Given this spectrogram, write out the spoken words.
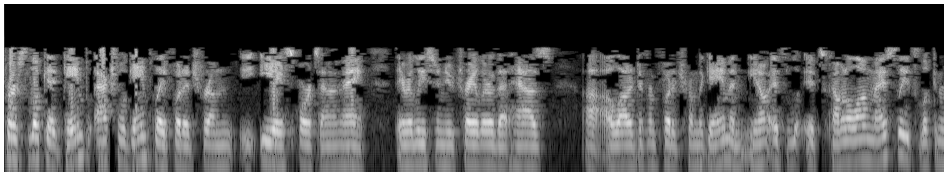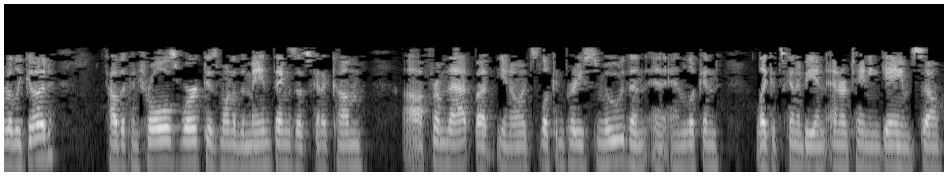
first look at game actual gameplay footage from EA Sports MMA. They released a new trailer that has uh, a lot of different footage from the game, and you know it's it's coming along nicely. It's looking really good. How the controls work is one of the main things that's going to come uh, from that, but you know it's looking pretty smooth and and, and looking like it's going to be an entertaining game. So.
